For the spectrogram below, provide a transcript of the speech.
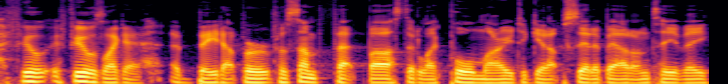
I feel it feels like a, a beat up for, for some fat bastard like Paul Murray to get upset about on TV.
